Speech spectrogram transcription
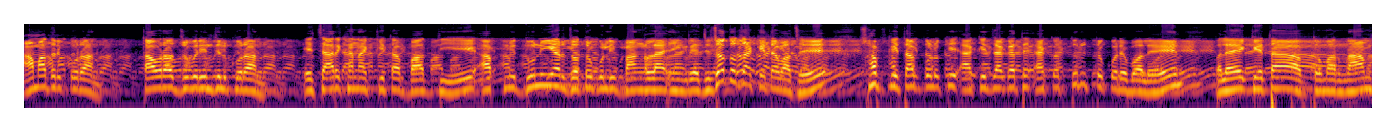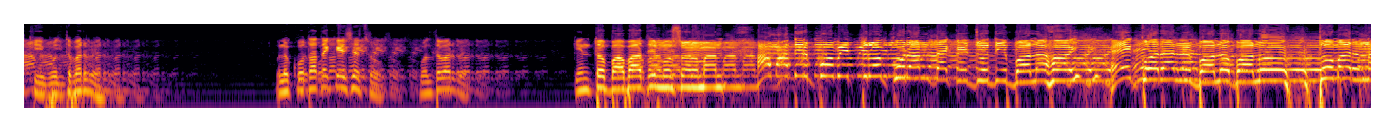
আমাদের কোরআন তাওরা জুবের ইঞ্জিল কোরআন, এই চারখানা কিতাব বাদ দিয়ে আপনি দুনিয়ার যতগুলি বাংলা, ইংরেজি, যত যা কিতাব আছে, সব কিতাবগুলোকে একই জায়গাতে একত্রিত করে বলেন, বলে, এই কিতাব, তোমার নাম কি? বলতে পারবে? বলে, কোথা থেকে এসেছ? বলতে পারবে? কিন্তু বাবাজি মুসলমান, আমাদের পবিত্র কোরআনটাকে যদি বলা হয়, এই কোরআন বলো বলো, তোমার নাম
